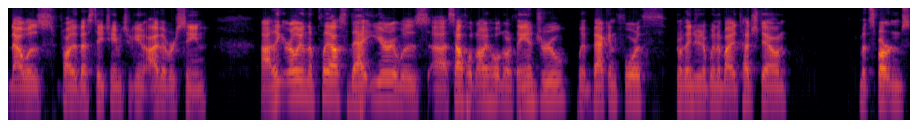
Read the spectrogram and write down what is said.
That was probably the best state championship game I've ever seen. I think earlier in the playoffs that year, it was uh, South Holt, Holt, North Andrew went back and forth. North Andrew ended up winning by a touchdown, but Spartans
